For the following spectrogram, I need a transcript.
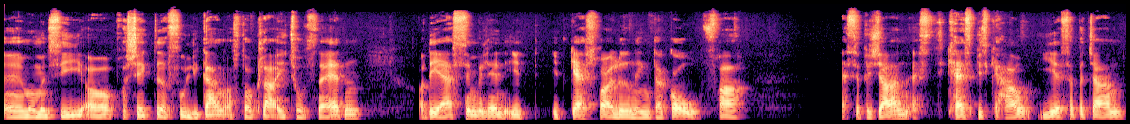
øh, må man sige, og projektet er fuldt i gang og står klar i 2018. Og det er simpelthen et, et gasrørledning, der går fra Azerbaijan, altså det Kaspiske hav i Azerbaijan,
